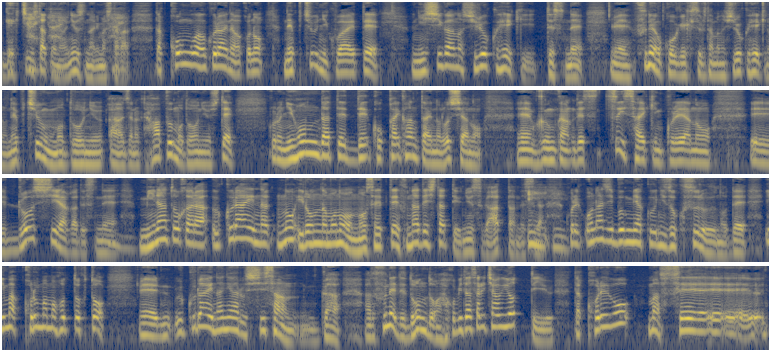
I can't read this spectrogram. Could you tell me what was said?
撃沈したというのがニュースになりましたから、だから今後はウクライナはこのネプチューンに加えて、西側の主力兵器ですね、えー、船を攻撃するための主力兵器のネプチューンも導入、あじゃなくてハープーンも導入して、この2本立てで黒海艦隊のロシアの、えー、軍艦です。つい最近これあの、えー、ロシアがですね、港からウクライナのいろんなものを乗せて船出したっていうニュースがあったんですが、これ同じ文脈に属するので、今このままほっとくと、えー、ウクライナにある資産があの船でどんどん運び出されちゃうよっていう、だこれを、まあ、制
